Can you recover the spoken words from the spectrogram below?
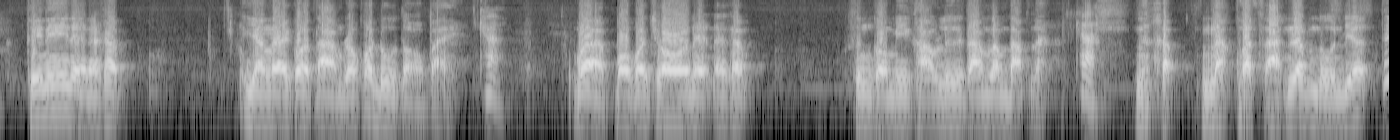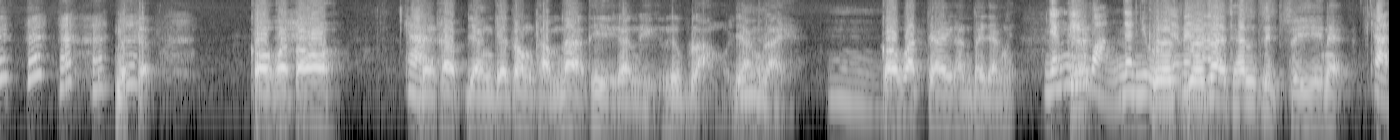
ๆทีนี้เนี่ยนะครับอย่างไรก็ตามเราก็ดูต่อไปค่ะว่าปปชเนี่ยนะครับ ซึ่งก็มีข่าวลือตามลำดับนะค่ะนะครับหนักกว่าสารรัฐธรรมนูนเยอะนะครับกกตค่ะ นะครับ ยังจะต้องทำหน้าที่กันอีกหรือเปล่าอย่างไรอืมก็วัดใจกันไปอย่างนี้ ยังมีหวังกันอยู่คือใช่ไหมคือถ้าคะชั้นสิบสี่เนี่ยค่ะ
